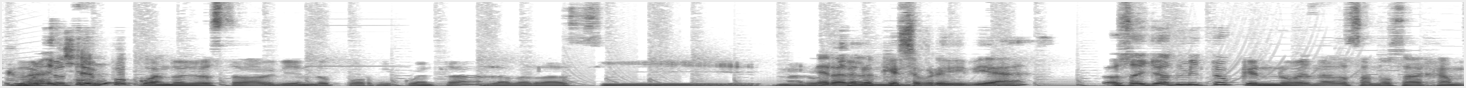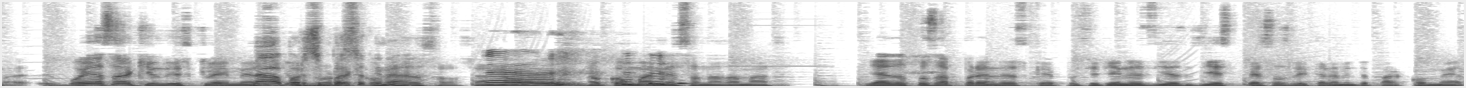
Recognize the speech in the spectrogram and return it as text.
de Mucho tiempo cuando yo estaba viviendo por mi cuenta, la verdad sí. Maruchan- ¿Era de lo que sobrevivía? O sea, yo admito que no es nada sano. O sea, jam- voy a hacer aquí un disclaimer. No, Yo por supuesto que recomiendo no. eso, o sea, no, no coman eso nada más. Ya después aprendes que pues si tienes 10, 10 pesos literalmente para comer,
